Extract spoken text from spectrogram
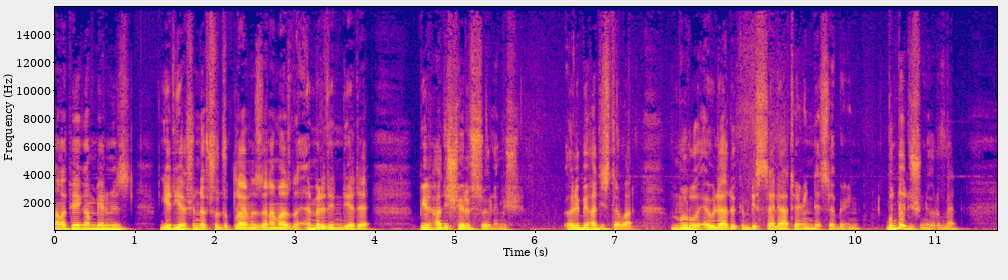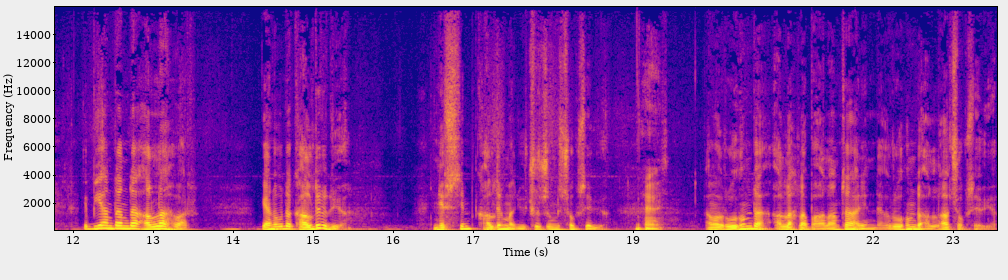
Ama Peygamberimiz 7 yaşında çocuklarınızı namazla emredin diye de bir hadis-i şerif söylemiş. Öyle bir hadis de var. Muru evladüküm bis salati inde seb'in. Bunu da düşünüyorum ben. E bir yandan da Allah var. Yani o da kaldır diyor. Nefsim kaldırma diyor. Çocuğumu çok seviyor. Evet. Ama ruhum da Allah'la bağlantı halinde. Ruhum da Allah'ı çok seviyor.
